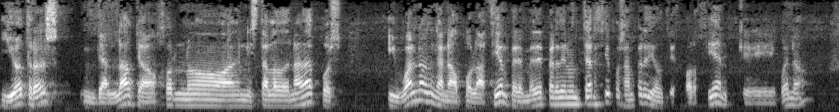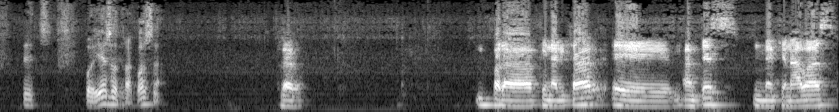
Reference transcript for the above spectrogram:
Y otros de al lado que a lo mejor no han instalado nada, pues igual no han ganado población, pero en vez de perder un tercio, pues han perdido un 10%, que bueno, pues ya es otra cosa. Claro. Para finalizar, eh, antes mencionabas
